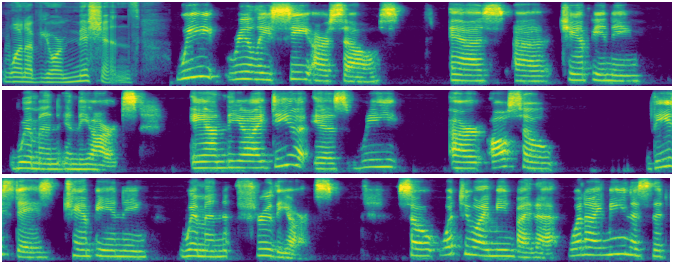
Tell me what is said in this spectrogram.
one of your missions. We really see ourselves as uh, championing women in the arts. And the idea is we are also these days championing women through the arts. So, what do I mean by that? What I mean is that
